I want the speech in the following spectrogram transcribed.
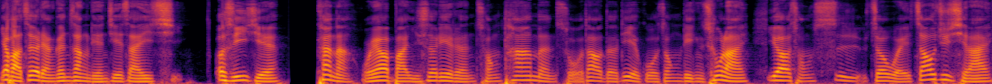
要把这两根杖连接在一起。二十一节。看呐，我要把以色列人从他们所到的列国中领出来，又要从四周围招聚起来，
